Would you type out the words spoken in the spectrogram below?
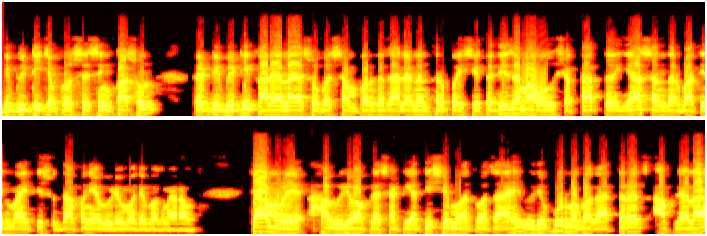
डीबीटीच्या प्रोसेसिंगपासून तर डीबीटी कार्यालयासोबत संपर्क झाल्यानंतर पैसे कधी जमा होऊ शकतात? तर या संदर्भातील माहिती सुद्धा आपण या व्हिडिओमध्ये बघणार आहोत. त्यामुळे हा व्हिडिओ आपल्यासाठी अतिशय महत्त्वाचा आहे. व्हिडिओ पूर्ण बघा तरच आपल्याला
